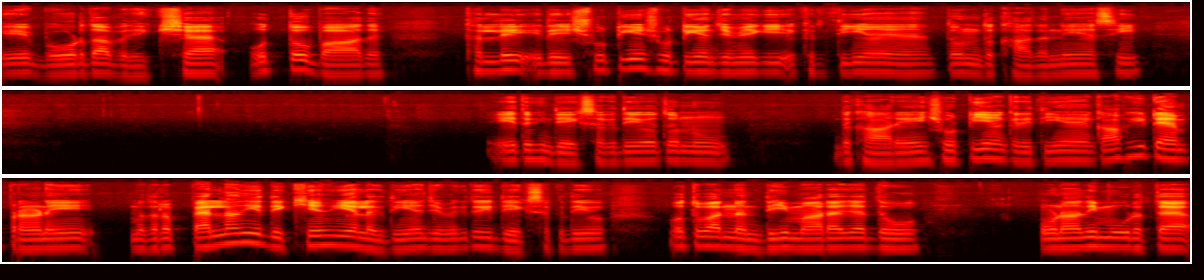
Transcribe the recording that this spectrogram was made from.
ਇਹ ਬੋਰਡ ਦਾ ਬ੍ਰਿਕਸ਼ ਹੈ। ਉਸ ਤੋਂ ਬਾਅਦ ਥੱਲੇ ਇਹਦੇ ਛੋਟੀਆਂ-ਛੋਟੀਆਂ ਜਿਵੇਂ ਕਿ ਆਕ੍ਰਿਤੀਆਂ ਆ ਤੁਹਾਨੂੰ ਦਿਖਾ ਦਿੰਨੇ ਆ ਅਸੀਂ। ਇਹ ਤੁਸੀਂ ਦੇਖ ਸਕਦੇ ਹੋ, ਤੁਹਾਨੂੰ ਦਿਖਾ ਰਹੇ ਹਾਂ, ਛੋਟੀਆਂ ਕ੍ਰਿਤੀਆਂ ਹੈ, ਕਾਫੀ ਟਾਈਮ ਪੁਰਾਣੇ, ਮਤਲਬ ਪਹਿਲਾਂ ਦੀਆਂ ਦੇਖੀਆਂ ਹੋਈਆਂ ਲੱਗਦੀਆਂ, ਜਿਵੇਂ ਕਿ ਤੁਸੀਂ ਦੇਖ ਸਕਦੇ ਹੋ ਉਸ ਤੋਂ ਬਾਅਦ ਨੰਦੀ ਮਹਾਰਾਜ ਹੈ, ਦੋ ਉਹਨਾਂ ਦੀ ਮੂਰਤ ਹੈ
